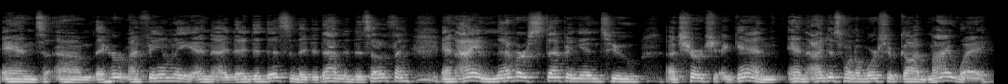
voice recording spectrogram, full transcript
and um, they hurt my family, and uh, they did this and they did that and did this other thing, and I am never stepping into a church again, and I just want to worship God my way.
